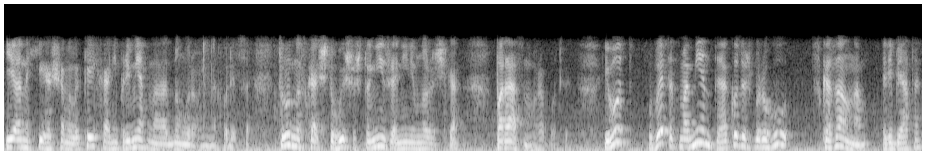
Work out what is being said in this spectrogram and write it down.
и Анахи Гашем Лакейха, они примерно на одном уровне находятся. Трудно сказать, что выше, что ниже, они немножечко по-разному работают. И вот в этот момент Акодыш Баругу сказал нам, ребята,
